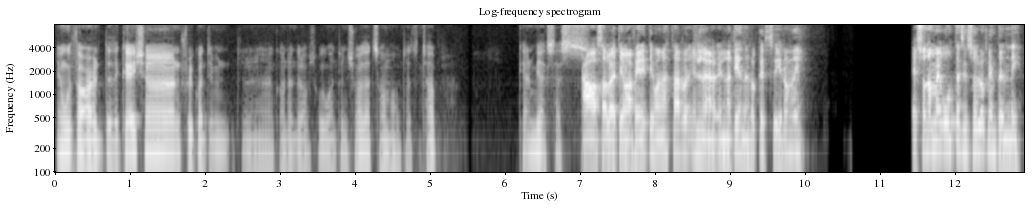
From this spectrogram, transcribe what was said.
And with our dedication, frequent uh, content drops, we want to ensure that some of the top can be accessed. Ah, o sea, los de Team. Affinity van a estar en la, en la tienda, es lo que hicieron ahí. Eso no me gusta si eso es lo que entendí.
